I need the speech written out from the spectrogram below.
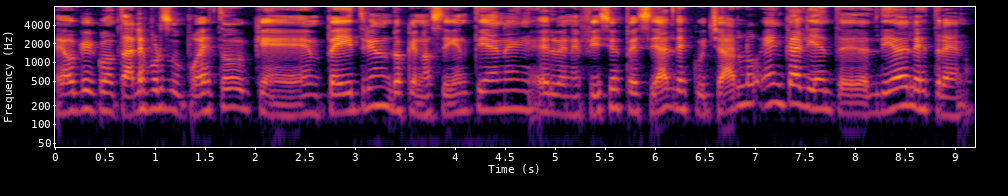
Tengo que contarles, por supuesto, que en Patreon los que nos siguen tienen el beneficio especial de escucharlo en caliente el día del estreno.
